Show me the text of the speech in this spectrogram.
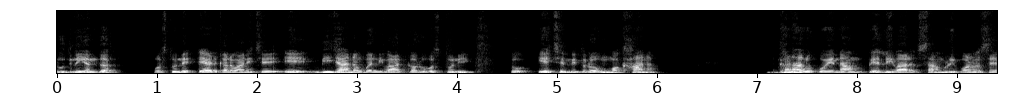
દૂધની અંદર વસ્તુને એડ કરવાની છે, એ બીજા નંબરની વાત કરું વસ્તુની, તો એ છે મિત્રો મખાના. ઘણા લોકો એ નામ પહેલી વાર સાંભળ્યું પણ હશે,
